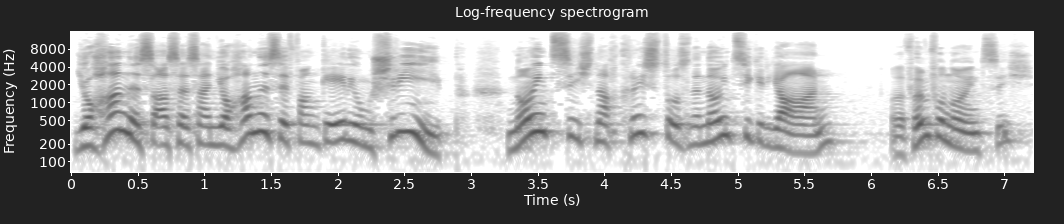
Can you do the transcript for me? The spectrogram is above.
Johannes, als er sein Johannesevangelium schrieb, 90 nach Christus, in den 90er Jahren oder 95,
